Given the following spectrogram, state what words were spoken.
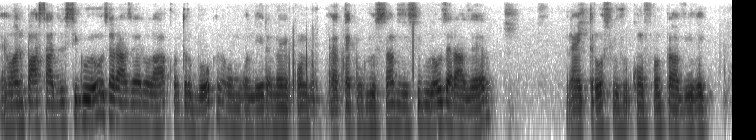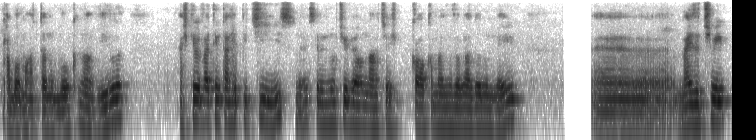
É, o ano passado ele segurou o 0x0 lá contra o Boca, na Bomboneira, né, quando era técnico do Santos, ele segurou o 0x0 né, e trouxe o confronto para a Vila e acabou matando o Boca na Vila. Acho que ele vai tentar repetir isso, né, se ele não tiver o Nath, coloca mais um jogador no meio. É, mas o time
